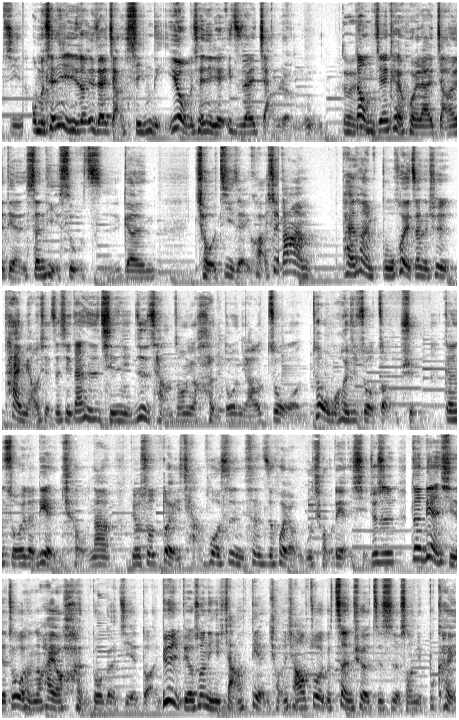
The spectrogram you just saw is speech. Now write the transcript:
技。我们前几集都一直在讲心理，因为我们前几集一直在讲人物。对，但我们今天可以回来讲一点身体素质跟球技这一块。所以当然。排球你不会真的去太描写这些，但是其实你日常中有很多你要做，就我们会去做重训跟所谓的练球。那比如说对墙，或者是你甚至会有无球练习，就是在练习的过程中还有很多个阶段。因为比如说你想要垫球，你想要做一个正确的姿势的时候，你不可以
